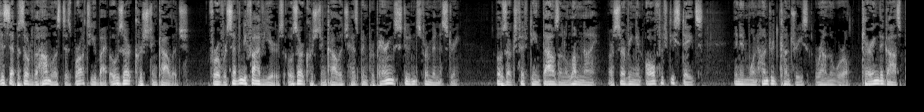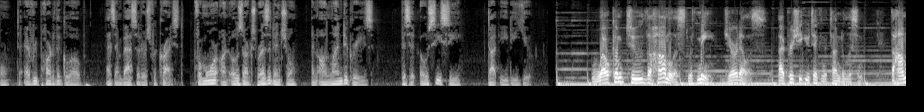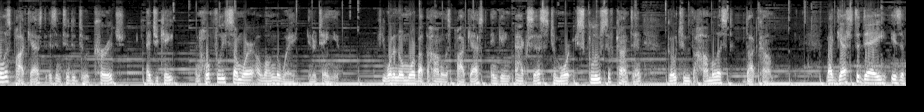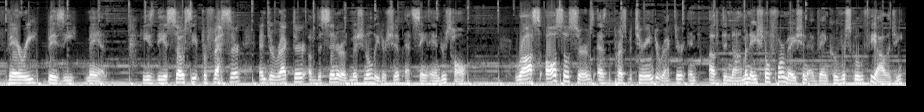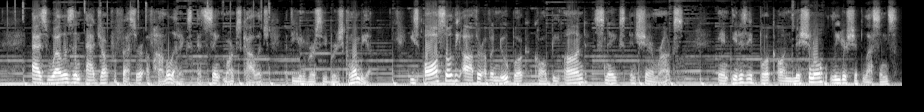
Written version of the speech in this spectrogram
This episode of The Homilist is brought to you by Ozark Christian College. For over 75 years, Ozark Christian College has been preparing students for ministry. Ozark's 15,000 alumni are serving in all 50 states and in 100 countries around the world, carrying the gospel to every part of the globe as ambassadors for Christ. For more on Ozark's residential and online degrees, visit occ.edu. Welcome to The Homilist with me, Jared Ellis. I appreciate you taking the time to listen. The Homilist podcast is intended to encourage, educate, and hopefully somewhere along the way entertain you. If you want to know more about the Homilist podcast and gain access to more exclusive content, go to thehomilist.com. My guest today is a very busy man. He's the associate professor and director of the Center of Missional Leadership at St. Andrews Hall. Ross also serves as the Presbyterian Director of Denominational Formation at Vancouver School of Theology, as well as an adjunct professor of homiletics at St. Mark's College at the University of British Columbia. He's also the author of a new book called Beyond Snakes and Shamrocks, and it is a book on missional leadership lessons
